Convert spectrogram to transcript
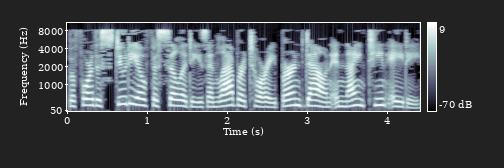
before the studio facilities and laboratory burned down in 1980.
